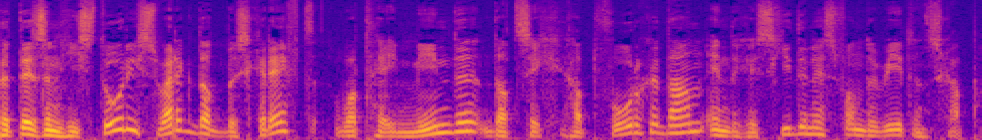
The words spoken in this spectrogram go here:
Het is een historisch werk dat beschrijft wat hij meende dat zich had voorgedaan in de geschiedenis van de wetenschap.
